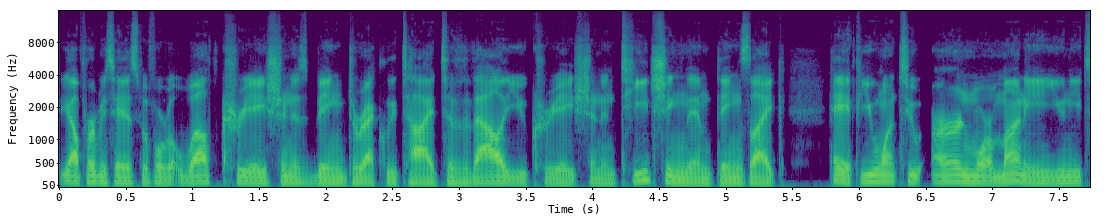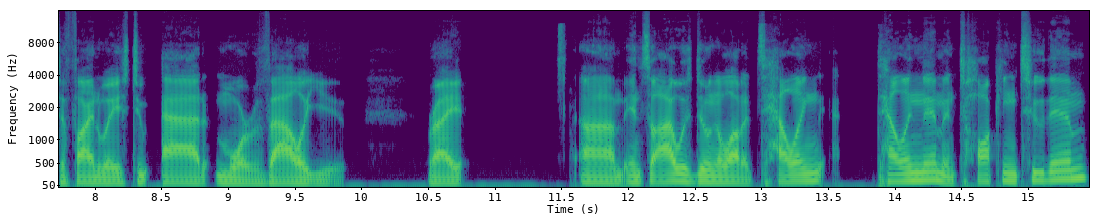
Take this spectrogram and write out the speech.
Y'all heard me say this before, but wealth creation is being directly tied to value creation and teaching them things like, hey, if you want to earn more money, you need to find ways to add more value, right? Um, and so I was doing a lot of telling, telling them and talking to them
